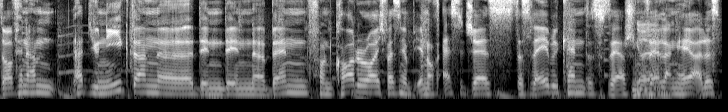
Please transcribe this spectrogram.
Daraufhin haben, hat Unique dann äh, den, den äh, Ben von Corduroy, ich weiß nicht, ob ihr noch Acid Jazz, das Label kennt, das ist ja schon Ja, sehr ja. lange her alles.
